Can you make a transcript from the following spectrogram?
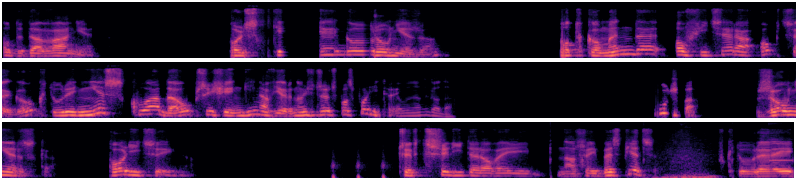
oddawanie polskiego żołnierza pod komendę oficera obcego, który nie składał przysięgi na wierność Rzeczpospolitej. Pełna zgoda. Służba żołnierska, policyjna, czy w trzyliterowej naszej bezpiece, w której,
